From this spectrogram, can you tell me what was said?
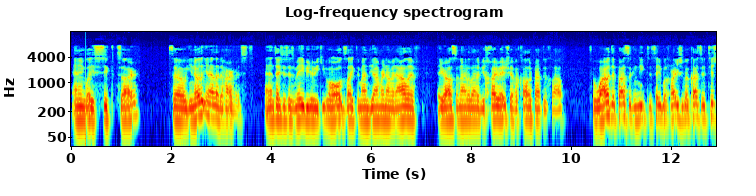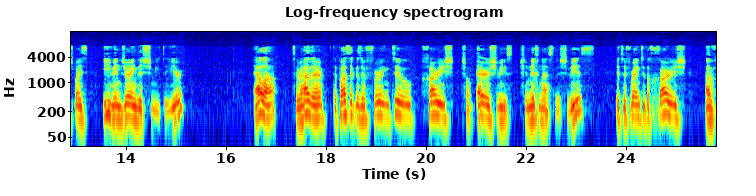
and in siktzar. So you know that you're not allowed to harvest. And then Taisa says maybe Rabbi Kiva holds like the man Yamar Named Aleph that you're also not allowed to be chayresh. You have a color klal. So why would the pasuk need to say b'charish v'kasir tishbais even during the shemitah year? Ella. So rather, the pasuk is referring to charish shal er shvis shenichnas. It's referring to the charish of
